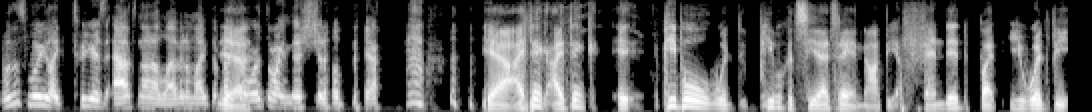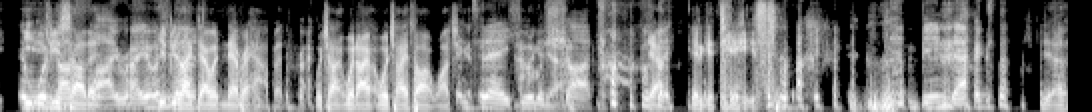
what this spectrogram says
was this movie like two years after 9/11? I'm like, the fact Yeah. that we're throwing this shit out there. Yeah, I think I think it, people would people could see that today and not be offended, but you would be It if would you not saw that fly, right? You'd be like that would never happen Right. which i would i which i thought watching And it today he would get yeah. shot. yeah it'd get tased right. Bean bags. yeah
